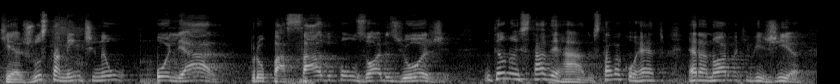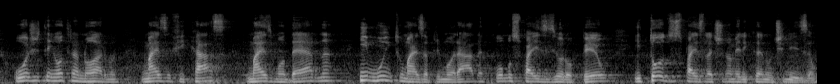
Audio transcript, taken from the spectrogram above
que é justamente não olhar para o passado com os olhos de hoje. Então não estava errado, estava correto, era a norma que vigia. Hoje tem outra norma, mais eficaz, mais moderna e muito mais aprimorada, como os países europeus e todos os países latino-americanos utilizam.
